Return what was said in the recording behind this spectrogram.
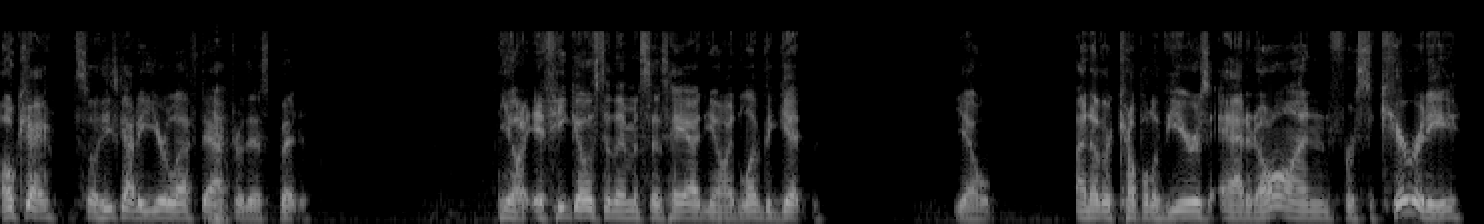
okay so he's got a year left yeah. after this but you know if he goes to them and says hey I'd, you know i'd love to get you know another couple of years added on for security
